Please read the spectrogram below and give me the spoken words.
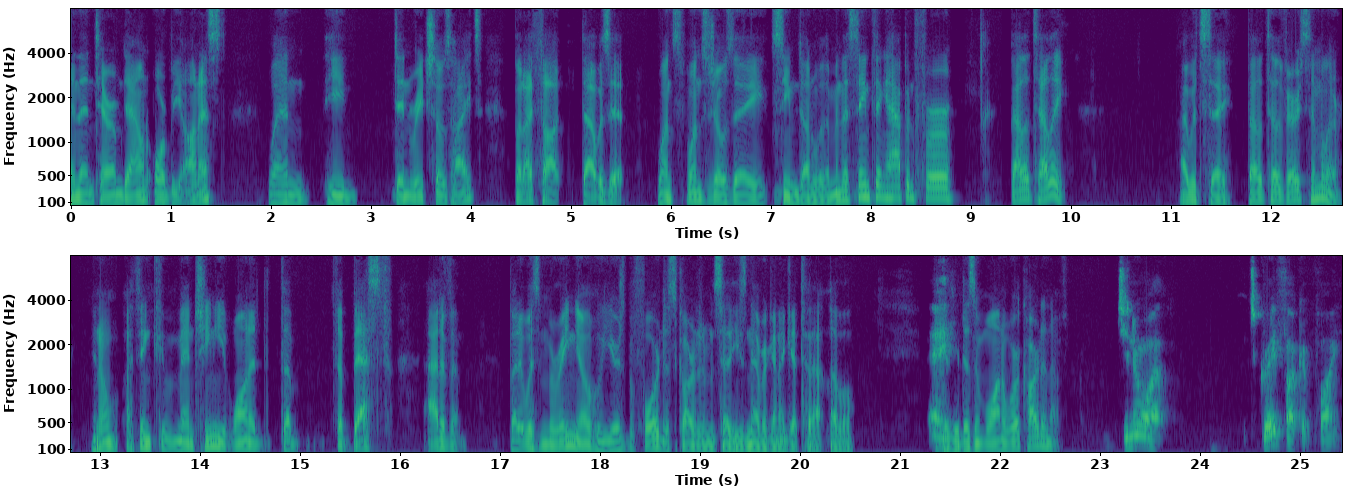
and then tear him down or be honest when he didn't reach those heights. But I thought that was it. Once once Jose seemed done with him, and the same thing happened for Balotelli. I would say Balotelli very similar. You know, I think Mancini wanted the the best out of him, but it was Mourinho who years before discarded him and said he's never going to get to that level Hey, because he doesn't want to work hard enough. do you know what? It's a great fucking point.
